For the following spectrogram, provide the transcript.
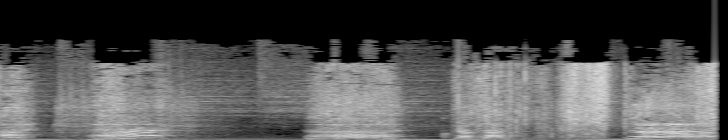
啊？啊？啊？干啥啊？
